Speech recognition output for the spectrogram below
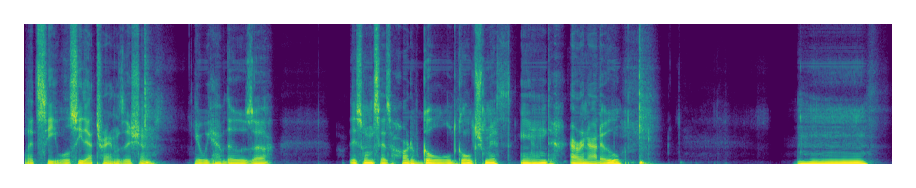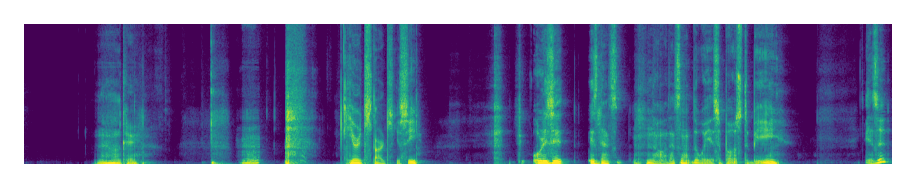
Let's see, we'll see that transition. Here we have those, uh, this one says Heart of Gold, Goldschmidt, and Arenado. Mm. Okay. Here it starts, you see? Or is it, is that, no, that's not the way it's supposed to be. Is it? It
